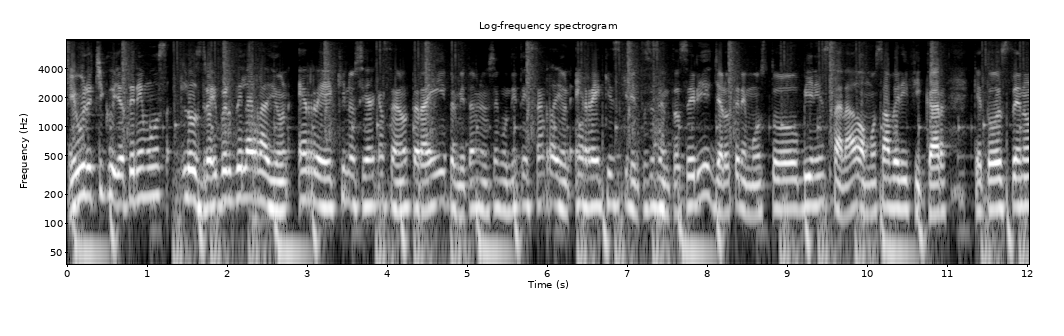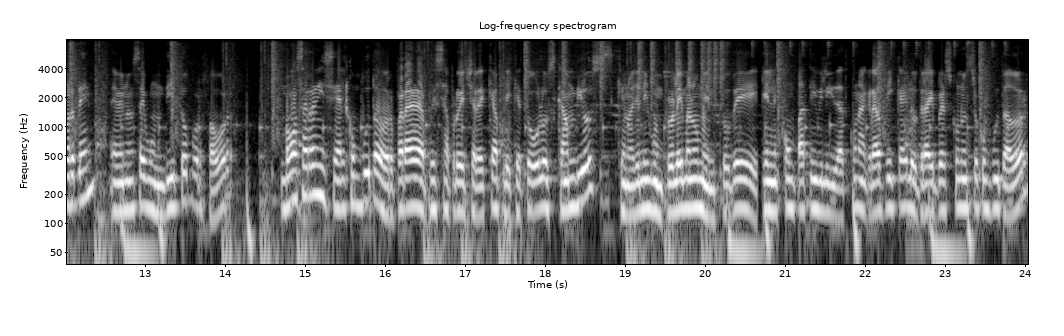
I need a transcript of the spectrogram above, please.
Y bueno chicos, ya tenemos los drivers de la Radeon RX, no sé si alcanzan a notar ahí, permítanme un segundito, están Radeon RX 560 serie, ya lo tenemos todo bien instalado, vamos a verificar que todo esté en orden, denme un segundito por favor. Vamos a reiniciar el computador para pues, aprovechar de que aplique todos los cambios, que no haya ningún problema al momento de la compatibilidad con la gráfica y los drivers con nuestro computador.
